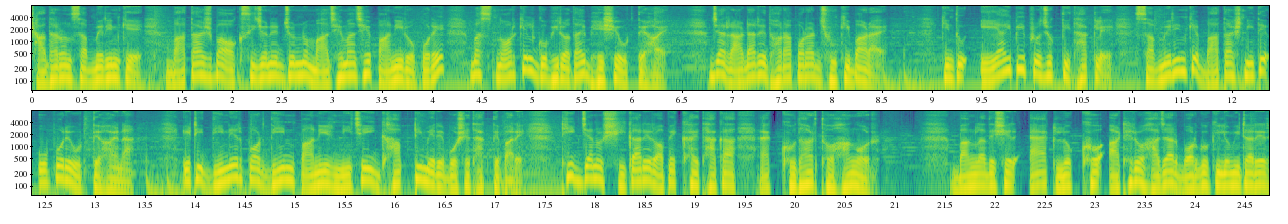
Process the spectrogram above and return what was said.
সাধারণ সাবমেরিনকে বাতাস বা অক্সিজেনের জন্য মাঝে মাঝে পানির ওপরে বা স্নরকেল গভীরতায় ভেসে উঠতে হয়, যা রাডারে ধরা পড়ার ঝুঁকি বাড়ায়। কিন্তু এআইপি প্রযুক্তি থাকলে সাবমেরিনকে বাতাস নিতে ওপরে উঠতে হয় না। এটি দিনের পর দিন পানির নিচেই ঘাপটি মেরে বসে থাকতে পারে, ঠিক যেন শিকারের অপেক্ষায় থাকা এক ক্ষুধার্থ হাঙর। বাংলাদেশের এক লক্ষ আঠেরো হাজার বর্গ কিলোমিটারের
